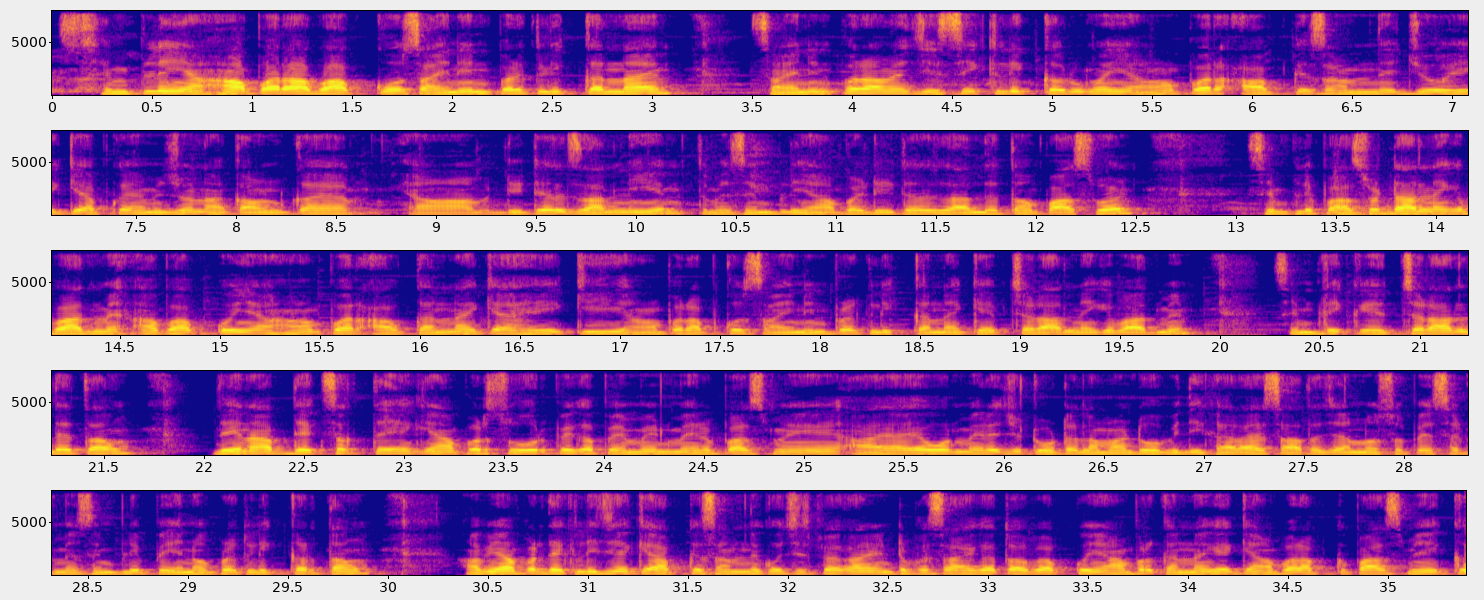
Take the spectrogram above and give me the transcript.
सिंपली यहाँ पर अब आपको साइन इन पर क्लिक करना है। साइन इन पर मैं जैसे क्लिक करूँगा, यहाँ पर आपके सामने जो है कि आपका अमेजोन अकाउंट का डिटेल्स डालनी है। तो मैं सिंपली यहाँ पर डिटेल्स डाल देता हूँ पासवर्ड सिंपली पासवर्ड डालने के बाद में अब आपको यहाँ पर आप करना क्या है कि यहाँ पर आपको साइन इन पर क्लिक करना है कैप्चर डालने के बाद में। सिंपली कैप्चर डाल देता हूँ। देन आप देख सकते हैं कि यहाँ पर सौ रुपये का पेमेंट मेरे पास में आया है और मेरे जो टोटल अमाउंट वो भी दिखा रहा है, सात हज़ार नौ सौ पैंसठ। में सिंपली पे नो पर क्लिक करता हूँ। अब यहाँ पर देख लीजिए कि आपके सामने कुछ इस प्रकार इंटरफेस आएगा तो अब आपको यहाँ पर करना है कि यहाँ पर आपके पास में एक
